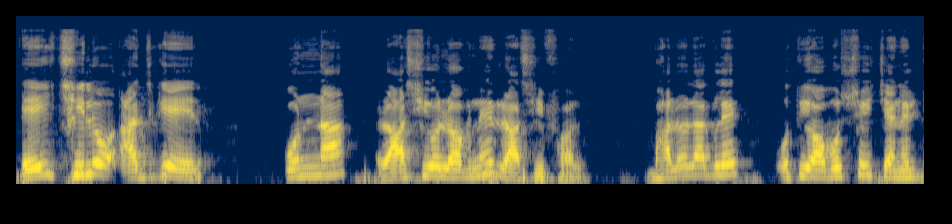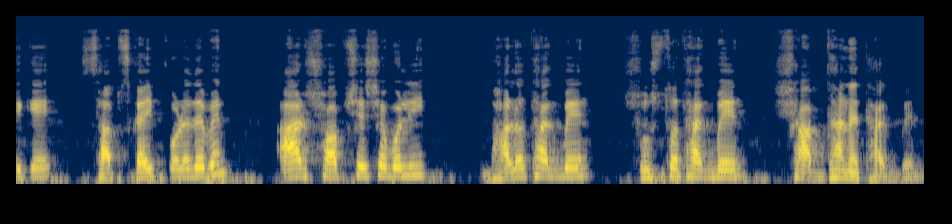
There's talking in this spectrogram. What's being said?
এই ছিল আজকের কন্যা রাশি ও লগ্নের রাশিফল। ভালো লাগলে অতি অবশ্যই চ্যানেলটিকে সাবস্ক্রাইব করে দেবেন। আর সবশেষে বলি, ভালো থাকবেন, সুস্থ থাকবেন, সাবধানে থাকবেন।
